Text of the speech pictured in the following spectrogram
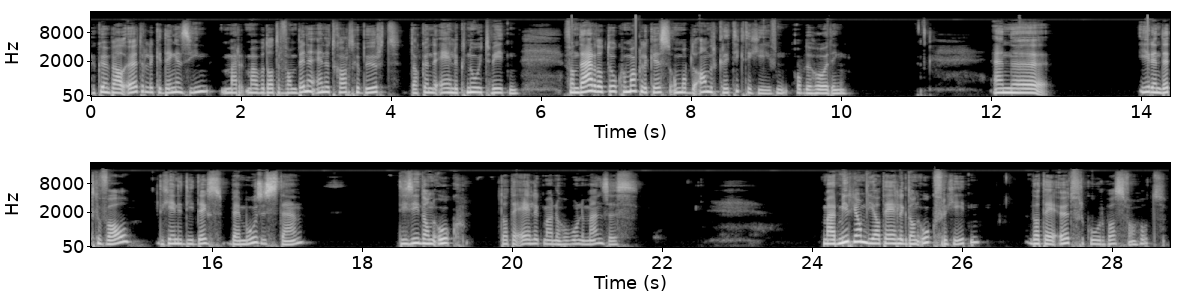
Je kunt wel uiterlijke dingen zien, maar, maar wat er van binnen in het hart gebeurt, dat kun je eigenlijk nooit weten. Vandaar dat het ook gemakkelijk is om op de ander kritiek te geven op de houding. En uh, hier in dit geval, degene die dichtst bij Mozes staan, die zien dan ook dat hij eigenlijk maar een gewone mens is. Maar Mirjam die had eigenlijk dan ook vergeten dat hij uitverkoren was van God.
